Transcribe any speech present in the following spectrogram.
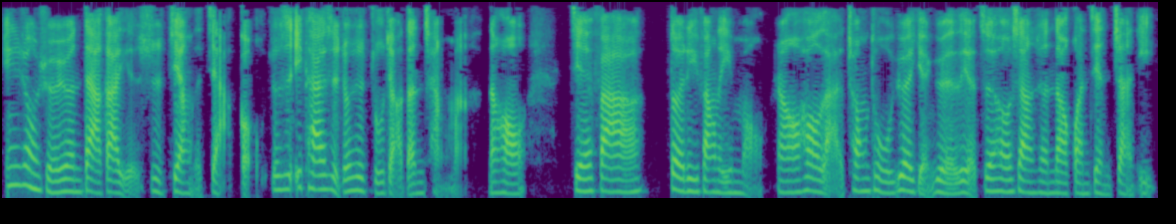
英雄学院大概也是这样的架构，就是一开始就是主角登场嘛，然后揭发。对立方的阴谋，然后后来冲突越演越烈，最后上升到关键战役。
